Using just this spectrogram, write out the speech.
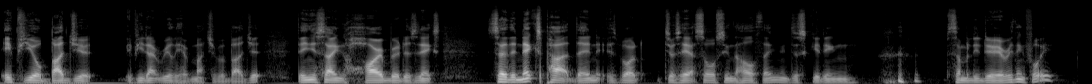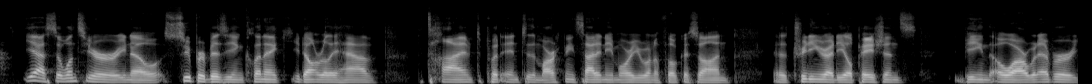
If your budget, if you don't really have much of a budget, then you're saying hybrid is next. So the next part then is what, just outsourcing the whole thing and just getting somebody do everything for you? Yeah. So once you're, you know, super busy in clinic, you don't really have the time to put into the marketing side anymore. You want to focus on uh, treating your ideal patients, being the OR, whatever,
